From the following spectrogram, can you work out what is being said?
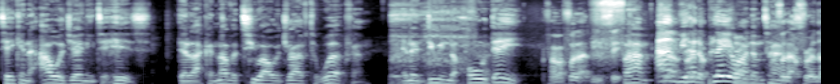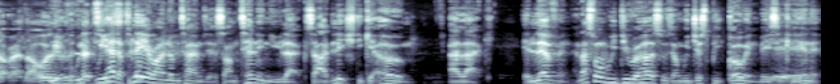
taking an hour journey to his, then like another two hour drive to work, fam. And then doing the whole day. Fam, I thought that'd be sick. Fam. And we had a play around them I thought that times. up right now. we, we, we had a play around them times, yeah. So I'm telling you, like, so I'd literally get home at like 11. And that's when we do rehearsals and we just be going, basically, Yeah. innit?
